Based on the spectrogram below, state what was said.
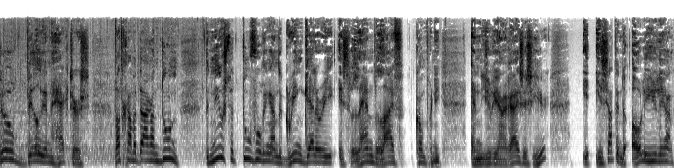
Two billion hectares. Wat gaan we daaraan doen? De nieuwste toevoeging aan de Green Gallery is Land Life Company. En Julian Reis is hier. Je, zat in de olie, Julian,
